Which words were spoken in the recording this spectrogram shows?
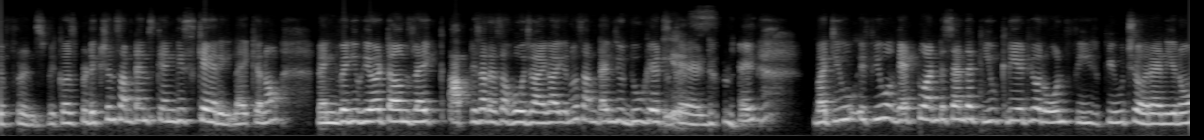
difference because prediction sometimes can be scary like you know when when you hear terms like aapke sath aisa ho jayega you know sometimes you do get scared Yes. right but you if you get to understand that you create your own fe- future and you know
